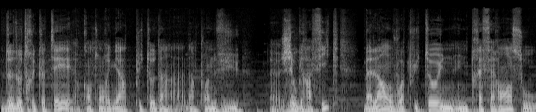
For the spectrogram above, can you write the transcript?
De l'autre côté, quand on regarde plutôt d'un point de vue euh, géographique, ben là, on voit plutôt une, préférence ou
